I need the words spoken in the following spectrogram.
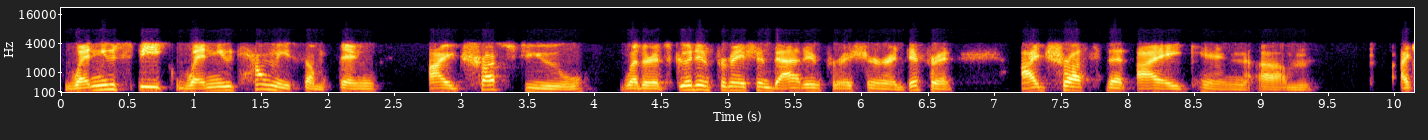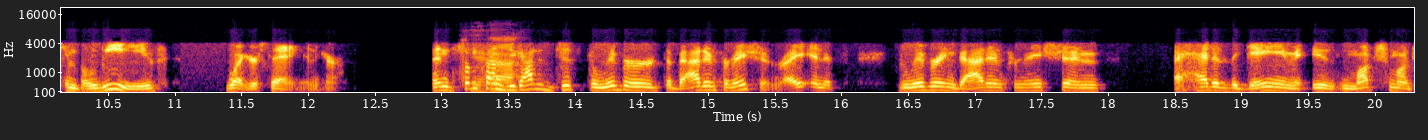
when you speak, when you tell me something, I trust you, whether it's good information, bad information, or indifferent. I trust that I can um, I can believe what you're saying in here. And sometimes Yeah. you got to just deliver the bad information, right? And it's delivering bad information ahead of the game is much much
